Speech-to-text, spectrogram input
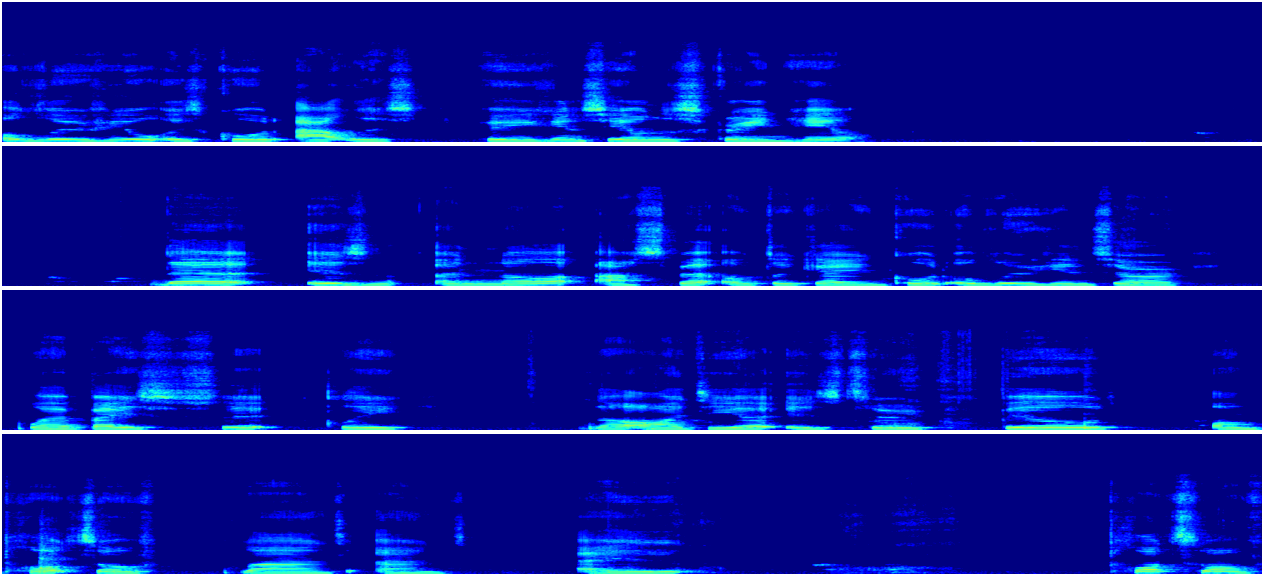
Illuvial is called Atlas, who you can see on the screen here. There is another aspect of the game called Illuvium Zero, where basically the idea is to build on plots of land and plots of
